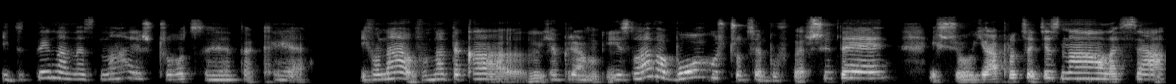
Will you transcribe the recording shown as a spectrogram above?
І дитина не знає, що це таке. І вона, вона така, я прям, і слава Богу, що це був перший день, і що я про це дізналася.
